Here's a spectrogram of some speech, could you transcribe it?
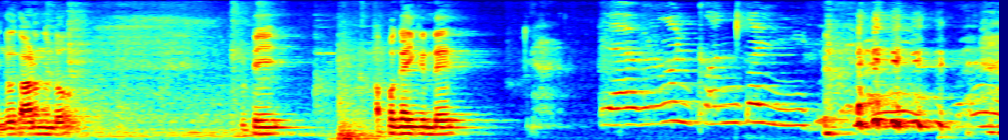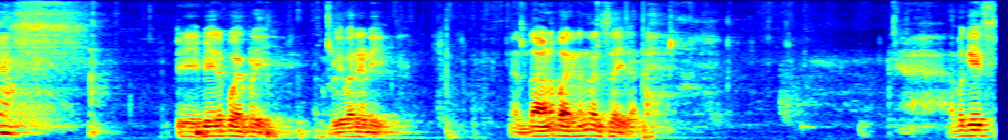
നിങ്ങൾ കാണുന്നുണ്ടോ? കുട്ടി അപ്പം കഴിക്കണ്ടേ? ബേബിയിലെ പോയപ്പോഴേ പുള്ളി പറയണേ എന്താണ് പറയണമെന്ന് മനസ്സിലായില്ല. അപ്പോൾ കേസ്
